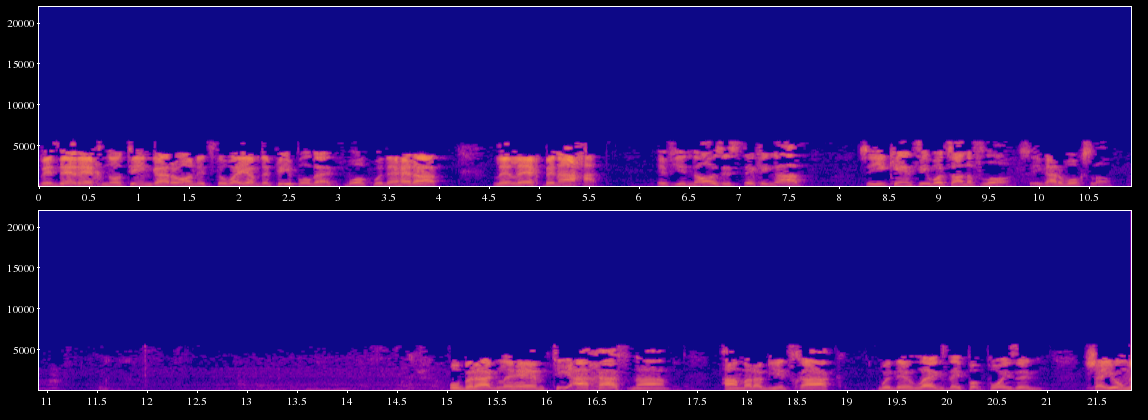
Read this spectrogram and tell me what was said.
v'derech notin garon, it's the way of the people that walk with the head up, lelech benachat. If your nose is sticking up, so you can't see what's on the floor, so you got to walk slow. Uberaglehem ti achasna Amar Yitzchak with their legs they put poison. Shayum.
